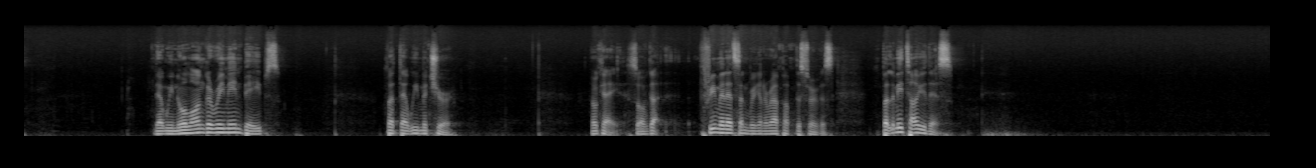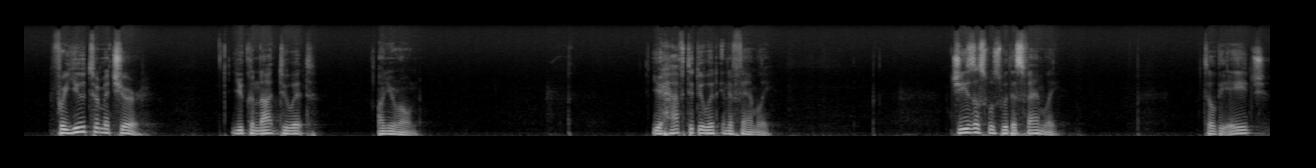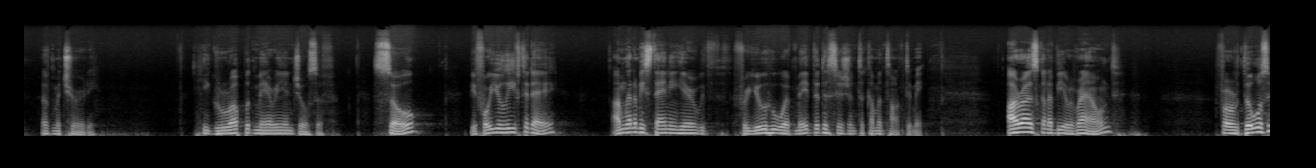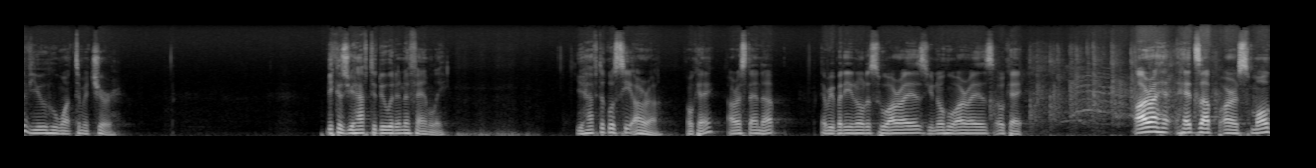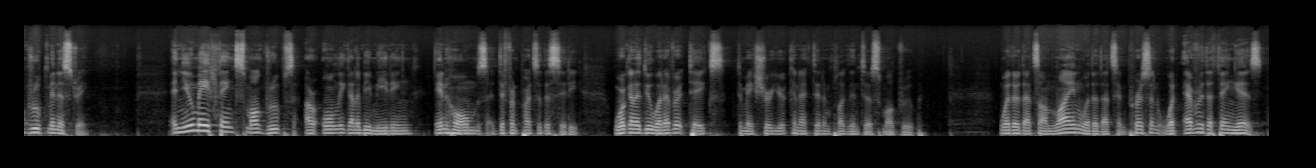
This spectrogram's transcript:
That we no longer remain babes, but that we mature. Okay, so I've got three minutes and we're going to wrap up the service. But let me tell you this. For you to mature, you cannot do it on your own. You have to do it in a family. Jesus was with his family till the age of maturity. He grew up with Mary and Joseph. So, before you leave today, I'm going to be standing here with, for you who have made the decision to come and talk to me. Ara is going to be around for those of you who want to mature. Because you have to do it in a family. You have to go see Ara, okay? Ara, stand up. Everybody notice who Ara is? You know who Ara is? Okay. Ara he- heads up our small group ministry. And you may think small groups are only going to be meeting in homes at different parts of the city. We're going to do whatever it takes to make sure you're connected and plugged into a small group. Whether that's online, whether that's in person, whatever the thing is,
